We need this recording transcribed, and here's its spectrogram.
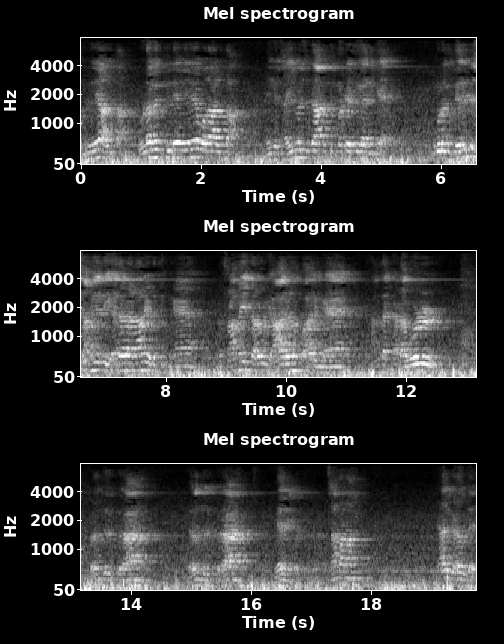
ஒரே ஆள் தான் உலகத்திலேயே ஒரு ஆள் தான் நீங்க சைவ சித்தாந்தத்துக்கு மட்டும் எடுத்துக்காதீங்க. உங்களுக்கு தெரிஞ்ச சமயத்தை எதை வேணாலும் எடுத்துக்கங்க. இந்த சமய கடவுள் யாருன்னு பாருங்க. அந்த கடவுள் பிறந்திருக்கிறான். இறந்திருக்கிறான் வேதனைப்பட்டிருக்கிறான் சமணம் யார் கடவுள்?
